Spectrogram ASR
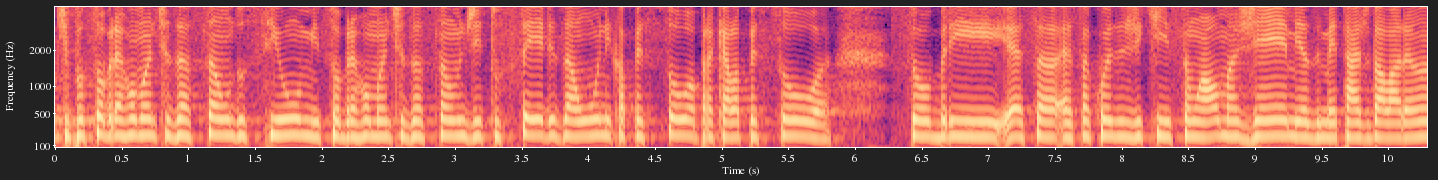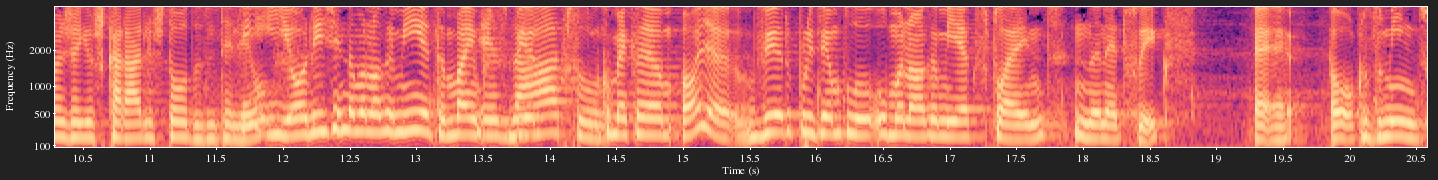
Tipo, sobre a romantização do ciúme, sobre a romantização de tu seres a única pessoa para aquela pessoa, sobre essa, essa coisa de que são almas gêmeas e metade da laranja e os caralhos todos, entendeu? Sim, e a origem da monogamia também, perceber Exato. como é que. Olha, ver, por exemplo, o Monogamy Explained na Netflix, é, ou resumindo,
